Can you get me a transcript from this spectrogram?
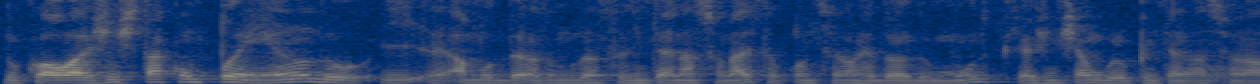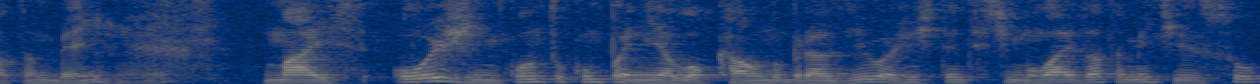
no qual a gente está acompanhando as mudanças internacionais que estão acontecendo ao redor do mundo, porque a gente é um grupo internacional também. Uhum. Mas hoje, enquanto companhia local no Brasil, a gente tenta estimular exatamente isso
